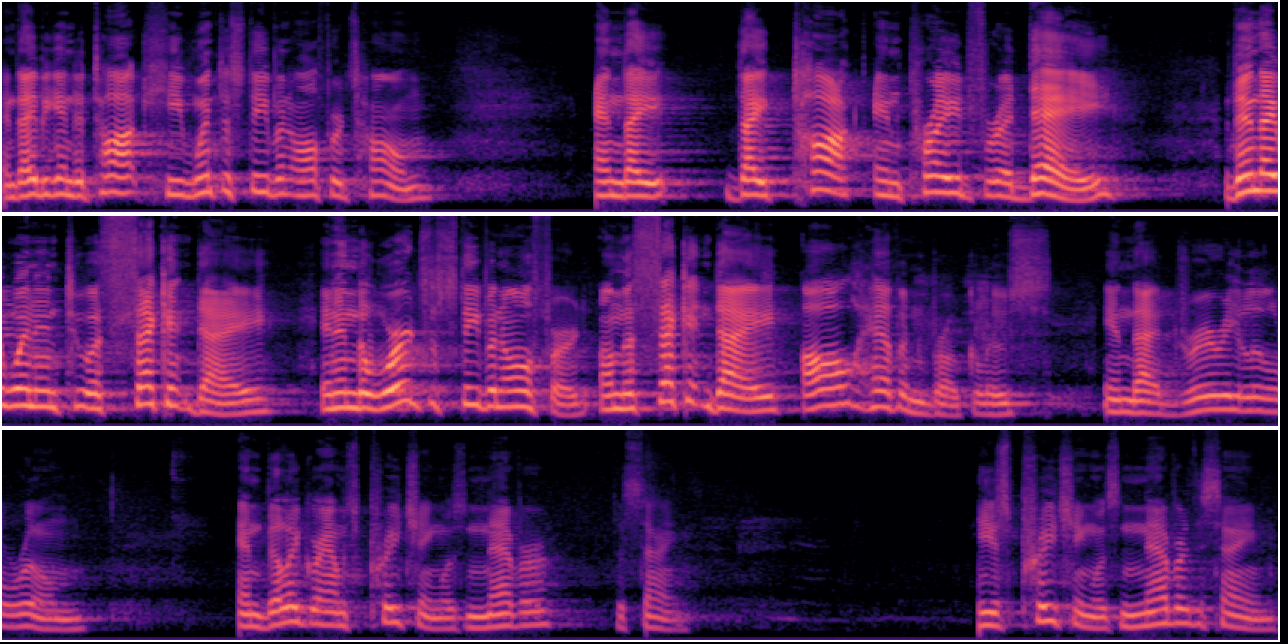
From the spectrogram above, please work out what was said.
And they began to talk. He went to Stephen Olford's home and they, they talked and prayed for a day then they went into a second day, and in the words of Stephen Olford, on the second day, all heaven broke loose in that dreary little room, and Billy Graham's preaching was never the same. His preaching was never the same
